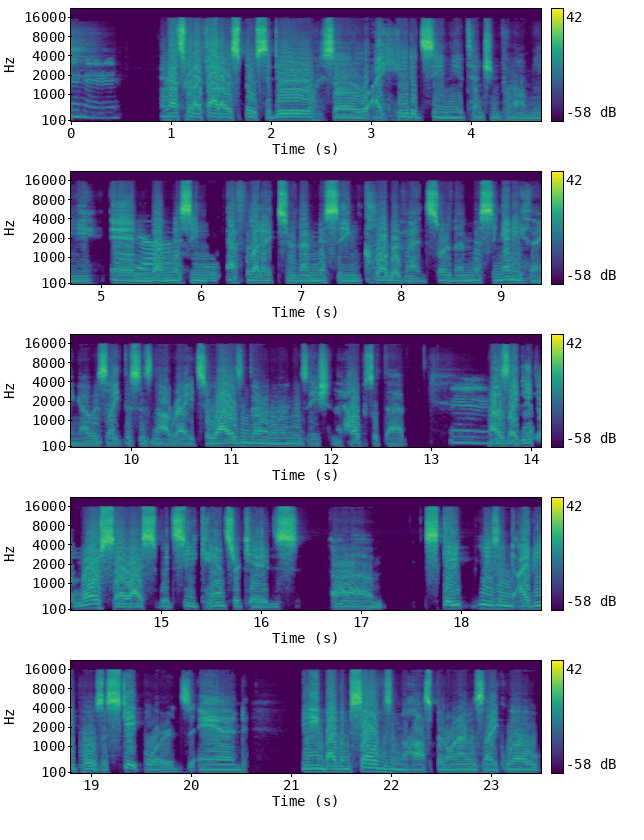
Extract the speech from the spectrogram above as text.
Mm-hmm and that's what I thought I was supposed to do. So I hated seeing the attention put on me and yeah. them missing athletics or them missing club events or them missing anything. I was like, this is not right. So why isn't there an organization that helps with that? Mm. I was like, even more so, I would see cancer kids um, skate using IV poles as skateboards and being by themselves in the hospital. And I was like, well,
